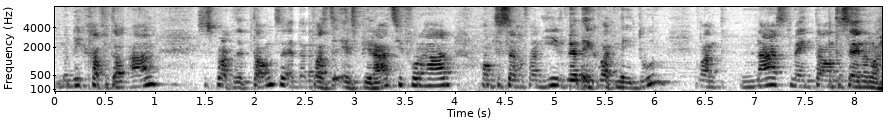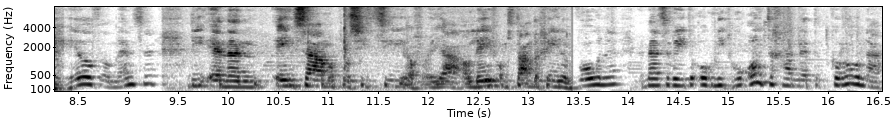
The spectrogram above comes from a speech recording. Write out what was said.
Monique gaf het al aan. Ze sprak de tante en dat was de inspiratie voor haar om te zeggen van hier wil ik wat mee doen. Want naast mijn tante zijn er nog heel veel mensen die in een eenzame positie of ja, leefomstandigheden wonen. Mensen weten ook niet hoe om te gaan met het corona.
